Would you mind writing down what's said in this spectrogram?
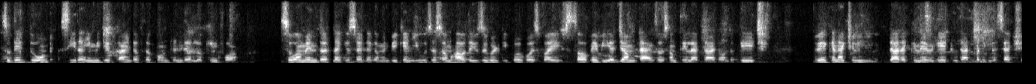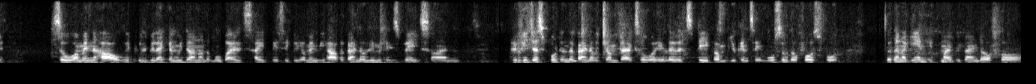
So they don't see the immediate kind of the content they're looking for. So I mean that, like you said, like I mean, we can use somehow the usability purpose by so maybe a jump tags or something like that on the page, we can actually directly navigate to that particular section. So I mean, how it will be like can be done on the mobile side basically. I mean, we have a kind of limited space, and if we just put in the kind of jump tags over here, let's take um, you can say most of the first four. So then again, it might be kind of uh,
